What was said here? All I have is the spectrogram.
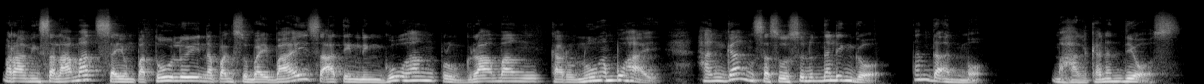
Maraming salamat sa iyong patuloy na pagsubaybay sa ating lingguhang programang Karunungang Buhay. Hanggang sa susunod na linggo, tandaan mo, mahal ka ng Diyos,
